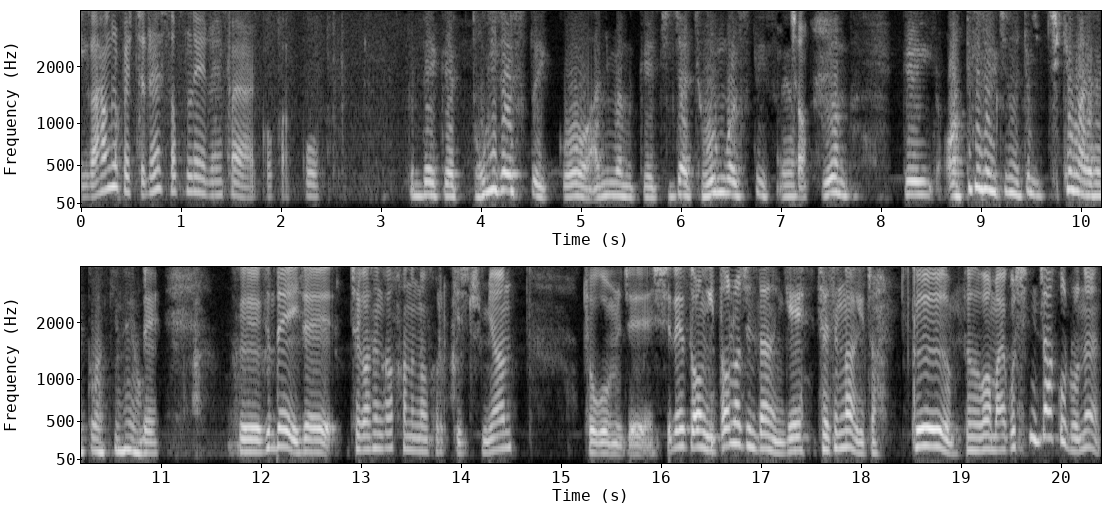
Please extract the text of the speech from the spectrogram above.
이거 한글 패치를 해서 플레이를 해봐야 알 것 같고 근데 그 독이 될 수도 있고 아니면 그 진짜 좋은 걸 수도 있어요. 그쵸. 이건 그 어떻게 될지는 좀 지켜봐야 될 것 같긴 해요. 네. 그 근데 이제 제가 생각하는 건 그렇게 주면 조금 이제 시대성이 떨어진다는 게 제 생각이죠. 그 그거 말고 신작으로는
